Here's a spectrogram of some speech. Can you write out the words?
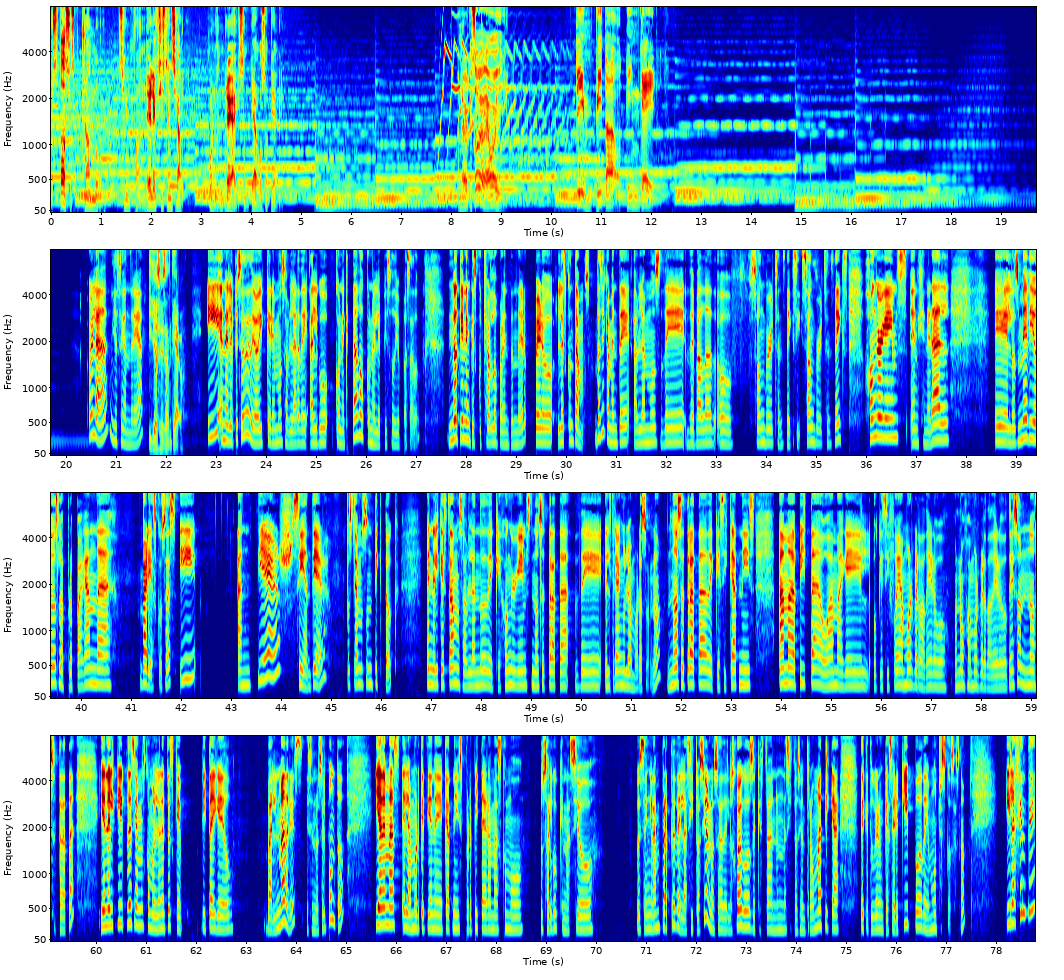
Estás escuchando Sin Fandel Existencial con Andrea y Santiago Sapiari. En el episodio de hoy, Team Pita o Team Gale. Hola, yo soy Andrea. Y yo soy Santiago. Y en el episodio de hoy queremos hablar de algo conectado con el episodio pasado. No tienen que escucharlo para entender, pero les contamos. Básicamente hablamos de The Ballad of Songbirds and Snakes, sí, Songbirds and Snakes, Hunger Games en general, eh, los medios, la propaganda, varias cosas. Y antier, sí, antier, posteamos un TikTok en el que estamos hablando de que Hunger Games no se trata del el triángulo amoroso, ¿no? No se trata de que si Katniss ama a Pita o ama a Gale o que si fue amor verdadero o no fue amor verdadero, de eso no se trata. Y en el clip decíamos como la neta es que Pita y Gale valen madres, ese no es el punto. Y además el amor que tiene Katniss por Pita era más como pues algo que nació pues en gran parte de la situación, o sea, de los juegos, de que estaban en una situación traumática, de que tuvieron que hacer equipo, de muchas cosas, ¿no? Y la gente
